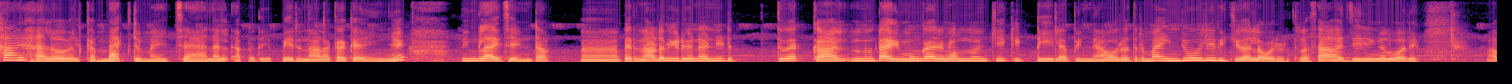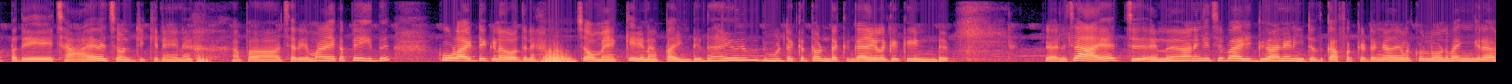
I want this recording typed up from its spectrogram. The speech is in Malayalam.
Hi hello welcome back to my channel. അപ്പോൾ ഇത് പെരുന്നാളൊക്കെ കഴിഞ്ഞ് തിങ്കളാഴ്ച ഉണ്ടോ. പെരുന്നാളുടെ വീഡിയോ ഞാൻ എടുത്ത് വെക്കാൻ ടൈമും കാര്യങ്ങളൊന്നും എനിക്ക് കിട്ടിയില്ല. പിന്നെ ഓരോരുത്തർ മൈൻഡ് പോലെ ഇരിക്കുമല്ലോ ഓരോരുത്തരുടെ സാഹചര്യങ്ങൾ പോലെ. അപ്പോൾ അതേ ചായ വെച്ചുകൊണ്ടിരിക്കുന്നതിന് അപ്പോൾ ചെറിയ മഴയൊക്കെ പെയ്ത് കൂളായിട്ട് ഇരിക്കണ പോലെ തന്നെ ചുമയൊക്കെയാണ്. അപ്പം അതിന്റെതായ ഒരു ബുദ്ധിമുട്ടൊക്കെ തൊണ്ടക്കും കാര്യങ്ങളൊക്കെ ഉണ്ട്. രാവിലെ ചായ വെച്ച് എന്ന് വേണമെങ്കിൽ ഇച്ചിരി വൈകുകയാണ് എണീറ്റത്. കഫക്കെട്ടും കാര്യങ്ങളൊക്കെ ഉള്ളതുകൊണ്ട് ഭയങ്കര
